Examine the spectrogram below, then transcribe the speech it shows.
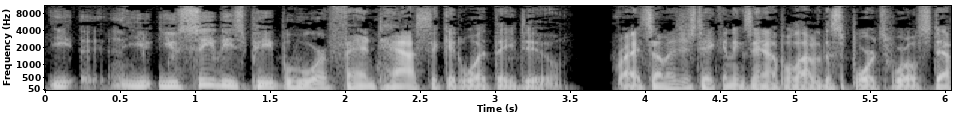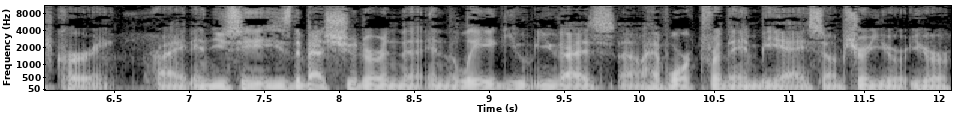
you, you you see these people who are fantastic at what they do, right? So I'm gonna just take an example out of the sports world, Steph Curry, right? And you see he's the best shooter in the in the league. You you guys uh, have worked for the NBA, so I'm sure you're you're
